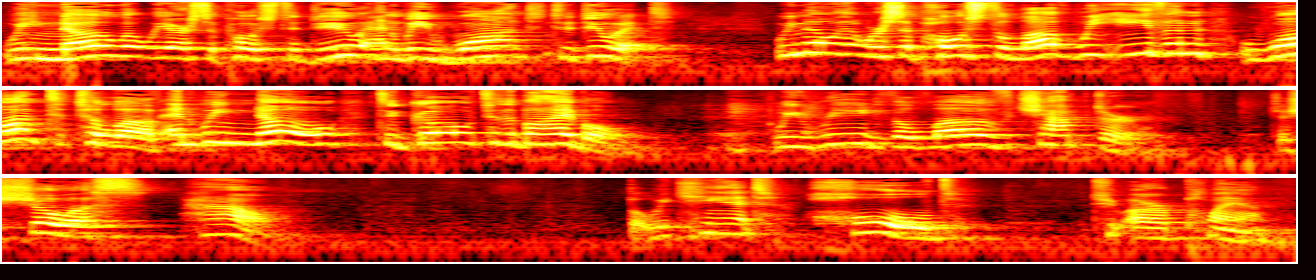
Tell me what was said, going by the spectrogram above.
We know what we are supposed to do, and we want to do it. We know that we're supposed to love. We even want to love, and we know to go to the Bible. We read the love chapter to show us how. But we can't hold to our plan.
